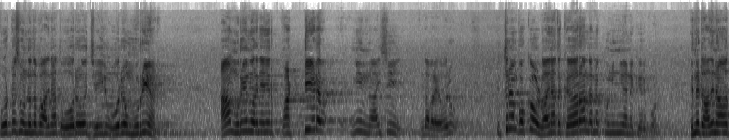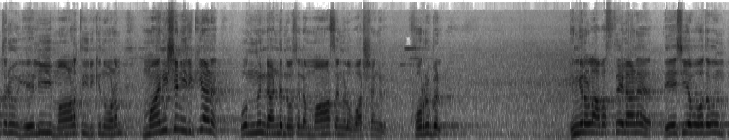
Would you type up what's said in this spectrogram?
ഫോട്ടോസ് കൊണ്ടുവന്നപ്പോൾ അതിനകത്ത് ഓരോ ജയിലും ഓരോ മുറിയാണ്. ആ മുറി എന്ന് പറഞ്ഞു കഴിഞ്ഞാൽ ഒരു പട്ടിയുടെ മീൻ ഐസി എന്താ പറയുക ഒരു ഇത്രയും പൊക്കമുള്ളൂ അതിനകത്ത് കയറാൻ തന്നെ കുനിഞ്ഞ് തന്നെ കയറിപ്പോണം എന്നിട്ട് അതിനകത്തൊരു എലി മാളത്തി ഇരിക്കുന്ന ഓണം മനുഷ്യൻ ഇരിക്കുകയാണ്. ഒന്നും രണ്ടും ദിവസമല്ല മാസങ്ങൾ വർഷങ്ങൾ. ഹൊറിബിൾ. ഇങ്ങനെയുള്ള അവസ്ഥയിലാണ് ദേശീയബോധവും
